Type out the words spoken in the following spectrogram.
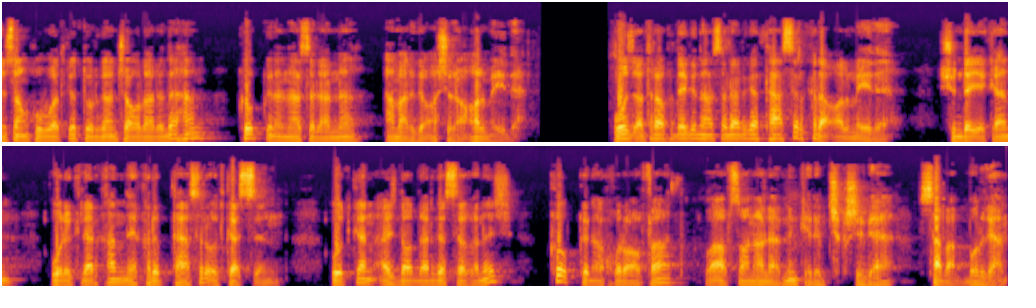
inson quvvatga to'lgan chog'larida ham ko'pgina narsalarni amalga oshira olmaydi. O'z atrofidagi narsalarga ta'sir qila olmaydi. Shunday ekan o'liklar qanday qilib ta'sir o'tkazsin? O'tgan ajdodlarga sig'inish ko'pgina xurofat va afsonalarning kelib chiqishiga sabab bo'lgan.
